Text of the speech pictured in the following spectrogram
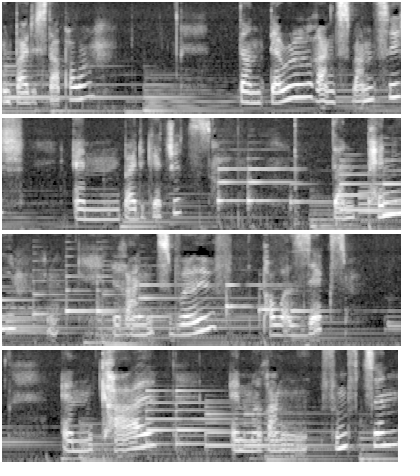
und beide Star Power. Dann Daryl, Rang 20, ähm, beide Gadgets. Dann Penny, Rang 12, Power 6. Ähm, Karl, ähm, Rang 15,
